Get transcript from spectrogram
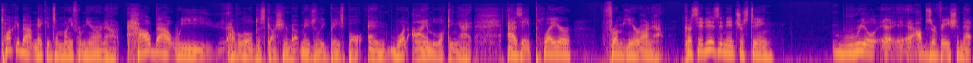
talking about making some money from here on out, how about we have a little discussion about Major League Baseball and what I'm looking at as a player from here on out? Because it is an interesting, real uh, observation that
